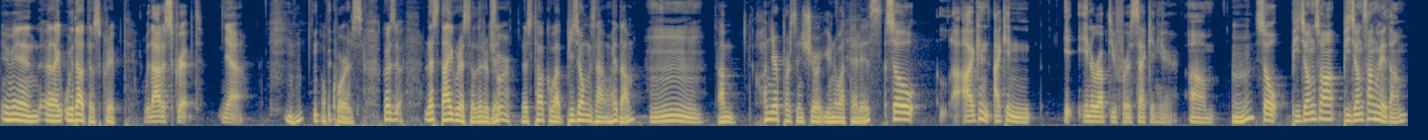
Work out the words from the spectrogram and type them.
You mean uh, like without the script? without a script. Yeah. of course. Because uh, let's digress a little bit. Sure. Let's talk about 비정상 회담. Mm. I'm 100% sure you know what that is. So I can I can I- interrupt you for a second here. Um, So 비정상 비정상회담,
